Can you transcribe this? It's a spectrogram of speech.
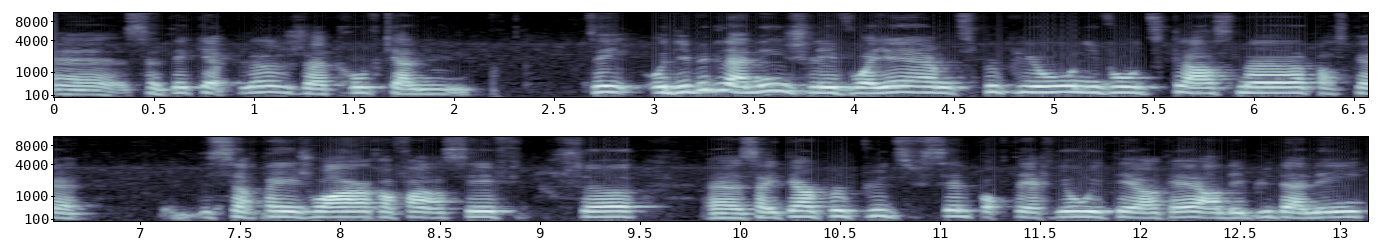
euh, cette équipe-là, je trouve qu'elle au début de l'année, je les voyais un petit peu plus haut au niveau du classement parce que certains joueurs offensifs et tout ça, euh, ça a été un peu plus difficile pour Thériault et Théoret en début d'année.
